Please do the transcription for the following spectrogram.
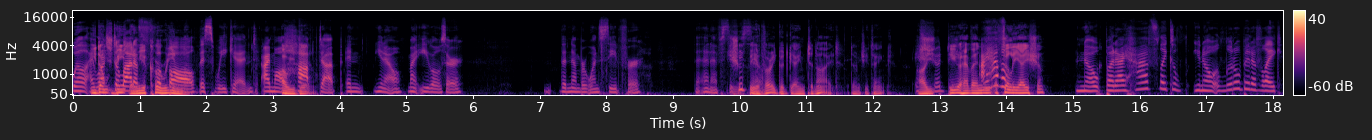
Well, I You watched a lot them, of football this weekend. I'm all Oh, you did? hopped up, and you know my Eagles are the number one seed for the NFC. Should be a very good game tonight, don't you think? It you- should Do you have any have a- affiliation? no, but I have like a you know a little bit of like.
